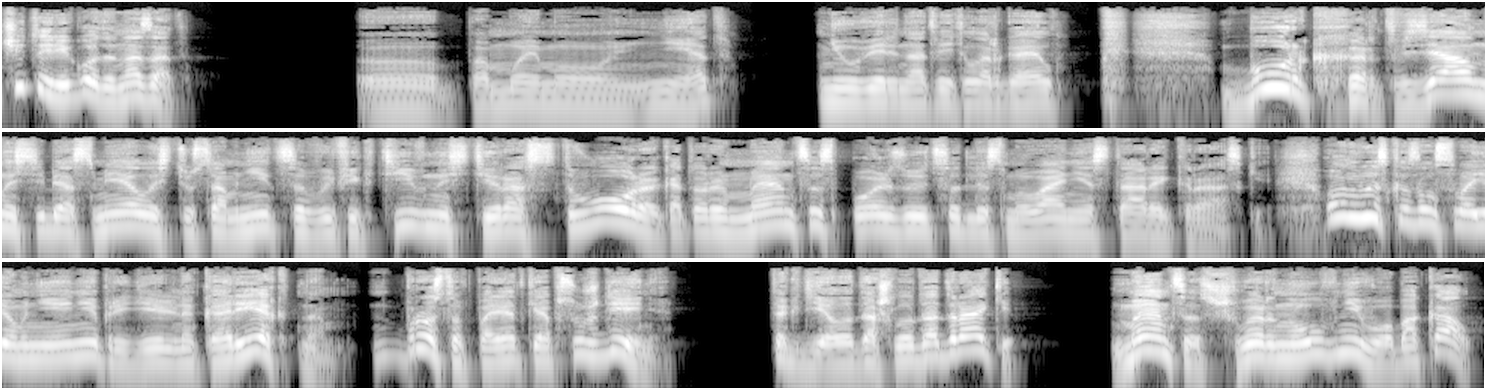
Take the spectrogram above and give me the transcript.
Четыре года назад. «Э, «По-моему, нет», — неуверенно ответил Аргайл. Бургхард взял на себя смелость усомниться в эффективности раствора, которым Мэнсес пользуется для смывания старой краски. Он высказал свое мнение предельно корректно, просто в порядке обсуждения. Так дело дошло до драки. Мэнсес швырнул в него бокал.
